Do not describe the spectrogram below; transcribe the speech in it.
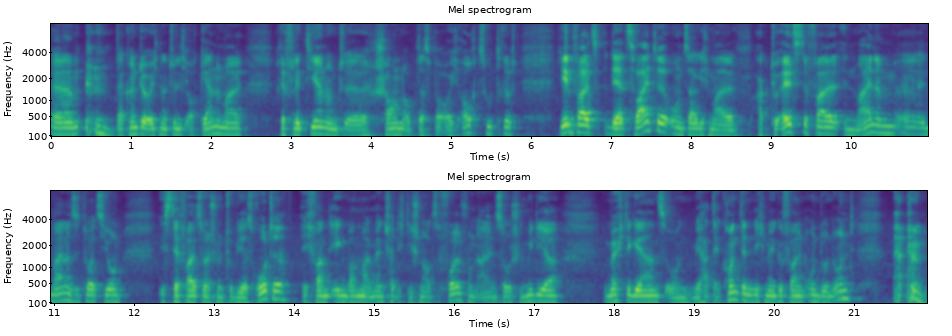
Ähm, da könnt ihr euch natürlich auch gerne mal reflektieren und äh, schauen, ob das bei euch auch zutrifft. Jedenfalls der zweite und sage ich mal aktuellste Fall in, meinem, äh, in meiner Situation ist der Fall zum Beispiel mit Tobias Rote. Ich fand irgendwann mal, Mensch, hatte ich die Schnauze voll von allen Social Media möchte gerns und mir hat der Content nicht mehr gefallen und und und.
